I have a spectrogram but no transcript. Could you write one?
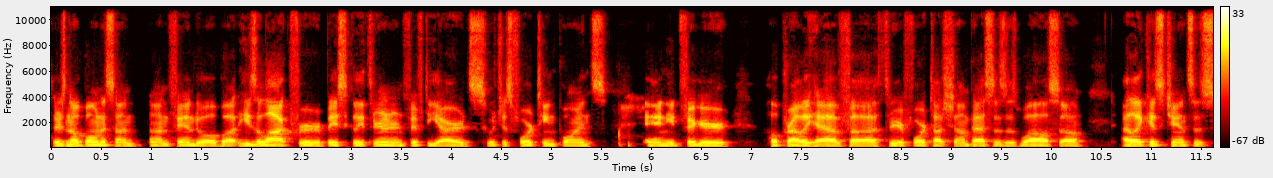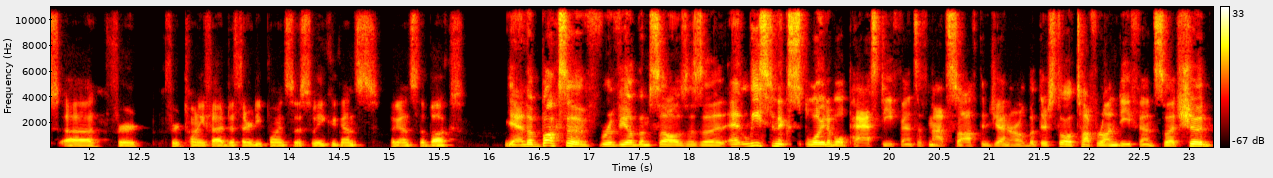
there's no bonus on on FanDuel, but he's a lock for basically 350 yards, which is 14 points, and you'd figure he'll probably have uh, three or four touchdown passes as well. So I like his chances uh, for for 25 to 30 points this week against against the Bucs. Yeah, the Bucs have revealed themselves as a at least an exploitable pass defense, if not soft in general. But they're still a tough run defense, so that should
